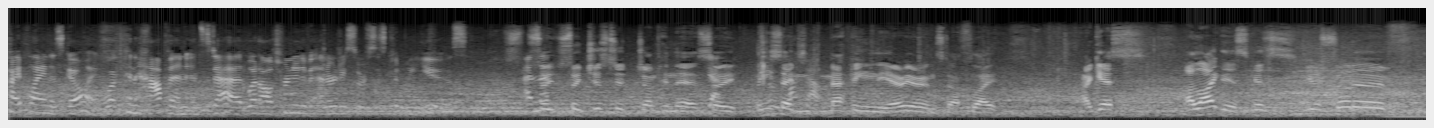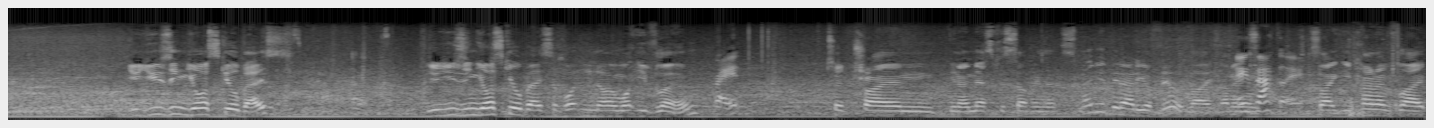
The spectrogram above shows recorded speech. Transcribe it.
pipeline is going? What can happen instead? What alternative energy sources could we use? And So, then, so just to jump in there, so when you Oh, say mapping the area and stuff, like, I guess I like this because you're sort of you're using your skill base. oh, You're using your skill base of what you know and what you've learned right? to try and you know mess with something that's maybe a bit out of your field. Like, I mean, Exactly. It's like you're kind of like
